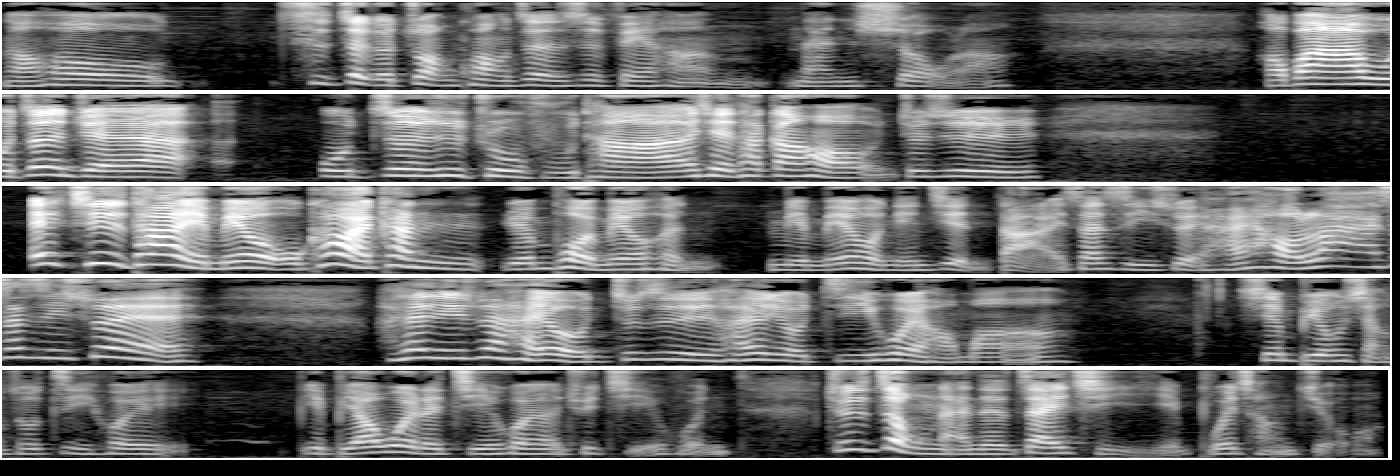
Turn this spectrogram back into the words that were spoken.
然后是这个状况真的是非常难受啦。好吧，我真的觉得我真的是祝福他，而且他刚好就是，哎，其实他也没有，我看来看原 po 也没有很也没有年纪很大，三十一岁还好啦，三十一岁，三十一岁还有就是还有有机会好吗？先不用想说自己会，也不要为了结婚而去结婚。就是这种男的在一起也不会长久，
